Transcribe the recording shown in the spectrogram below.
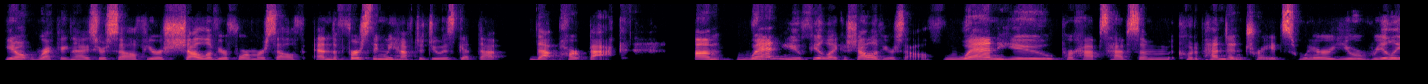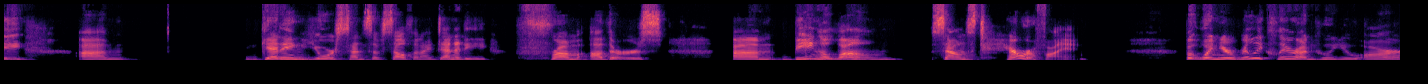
You don't recognize yourself. You're a shell of your former self. And the first thing we have to do is get that that part back. Um, when you feel like a shell of yourself, when you perhaps have some codependent traits where you're really um, getting your sense of self and identity from others, um, being alone sounds terrifying. But when you're really clear on who you are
